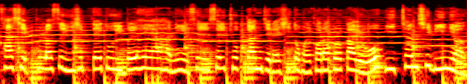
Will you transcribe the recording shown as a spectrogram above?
40 플러스 20대 도입을 해야 하니 슬슬 족간질의 시동을 걸어볼까요? 2012년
